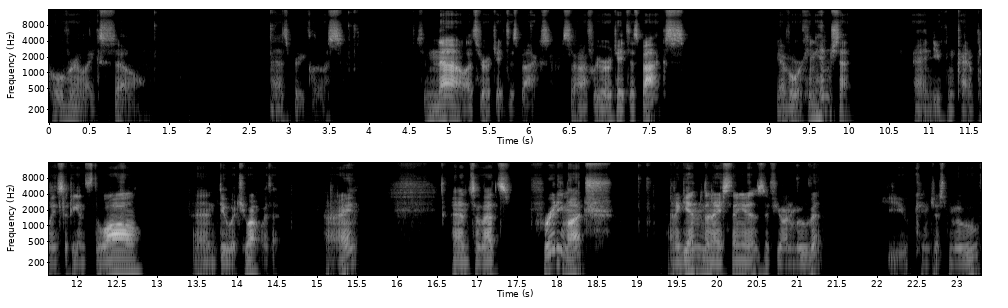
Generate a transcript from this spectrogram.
over like so. That's pretty close. So now let's rotate this box. So if we rotate this box, you have a working hinge set. And you can kind of place it against the wall and do what you want with it. Alright? And so that's pretty much, and again, the nice thing is, if you want to move it, you can just move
